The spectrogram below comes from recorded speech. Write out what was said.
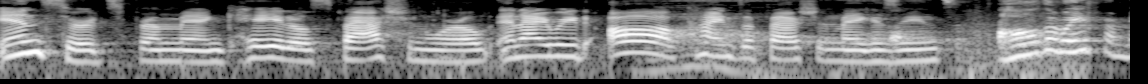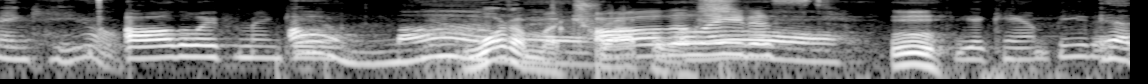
inserts from Mankato's Fashion World, and I read all kinds of fashion magazines, All the way from Mankato. all the way from Mankato. Oh, my. What a metropolis. all metropolis. the latest. Mm. You can't beat it. Yeah,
